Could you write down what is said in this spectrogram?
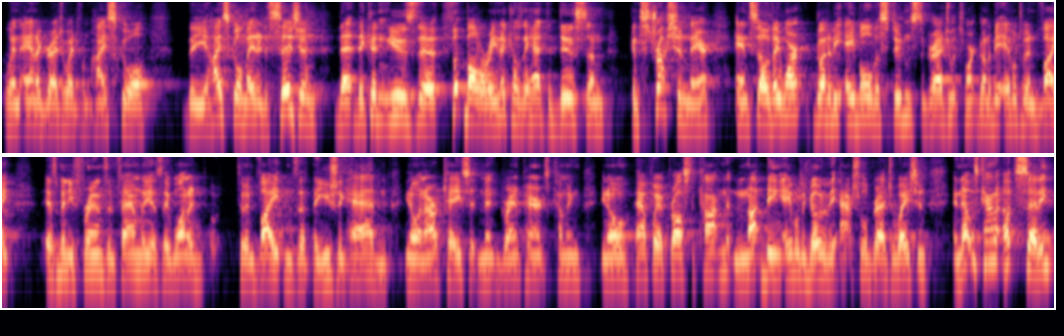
when Anna graduated from high school, the high school made a decision that they couldn't use the football arena because they had to do some construction there. And so they weren't going to be able, the students, the graduates weren't going to be able to invite as many friends and family as they wanted to invite and that they usually had. And, you know, in our case, it meant grandparents coming, you know, halfway across the continent and not being able to go to the actual graduation. And that was kind of upsetting.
